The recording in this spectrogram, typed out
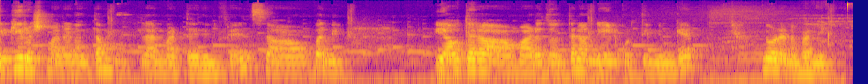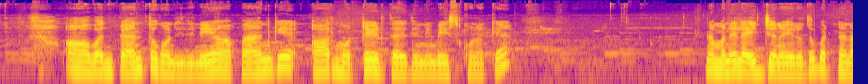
ಎಗ್ಗಿ ರೋಸ್ಟ್ ಮಾಡೋಣ ಅಂತ ಪ್ಲ್ಯಾನ್ ಮಾಡ್ತಾಯಿದ್ದೀನಿ ಫ್ರೆಂಡ್ಸ್ ಬನ್ನಿ ಯಾವ ಥರ ಮಾಡೋದು ಅಂತ ನಾನು ಹೇಳ್ಕೊಡ್ತೀನಿ ನಿಮಗೆ. ನೋಡೋಣ ಬನ್ನಿ. ಒಂದು ಪ್ಯಾನ್ ತೊಗೊಂಡಿದ್ದೀನಿ. ಆ ಪ್ಯಾನ್ಗೆ ಆರು ಮೊಟ್ಟೆ ಇಡ್ತಾ ಇದ್ದೀನಿ ಬೇಯಿಸ್ಕೊಳಕ್ಕೆ. ನಮ್ಮ ಮನೇಲಿ ಐದು ಜನ ಇರೋದು, ಬಟ್ ನಾನು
